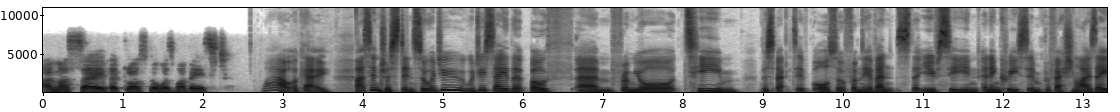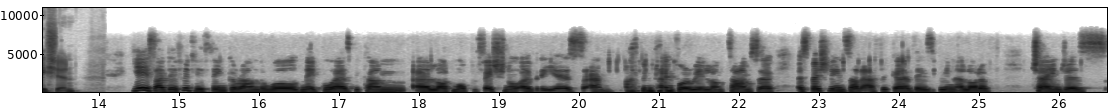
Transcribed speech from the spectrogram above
I must say that Glasgow was my best. Wow. Okay, that's interesting. So would you would you say that both um, from your team perspective, but also from the events that you've seen an increase in professionalisation? Yes, I definitely think around the world, netball has become a lot more professional over the years. Um, I've been playing for a really long time, so especially in South Africa, there's been a lot of changes.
